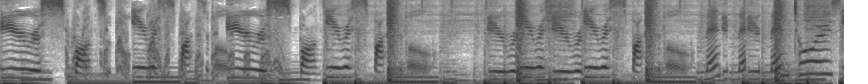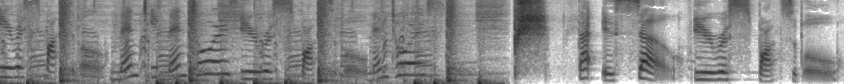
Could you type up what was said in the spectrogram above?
irresponsible. Irresponsible. Irresponsible. Irresponsible. Irre- irre- Irresponsible. men- men- mentors. Irresponsible. Ment- mentors. Irresponsible. Mentors. Psh, that is so irresponsible.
